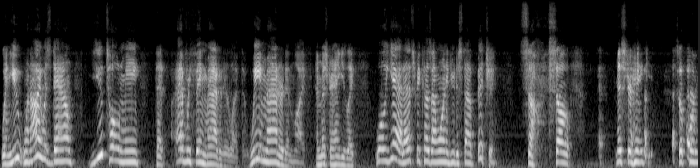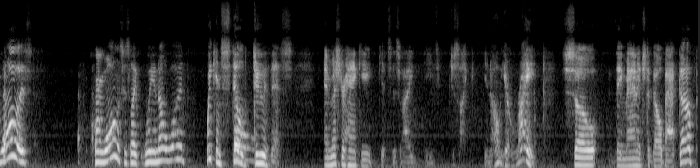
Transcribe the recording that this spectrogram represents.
when you when I was down, you told me that everything mattered in life, that we mattered in life." And Mr. Hankey's like, "Well, yeah, that's because I wanted you to stop bitching." So, so, Mr. Hankey, so Cornwallis, Cornwallis is like, "Well, you know what? We can still do this." And Mr. Hankey gets his I he's just like, you know, you're right. So they manage to go back up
